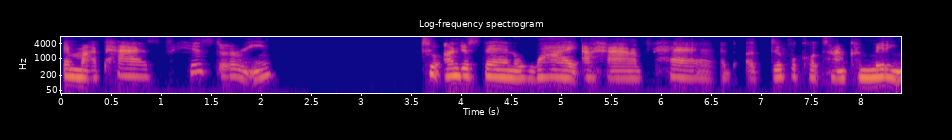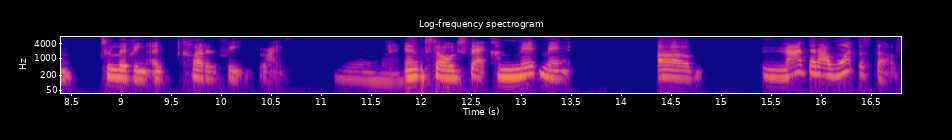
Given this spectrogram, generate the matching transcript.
and my past history to understand why I have had a difficult time committing to living a clutter free life. Yeah. And so it's that commitment of not that I want the stuff,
